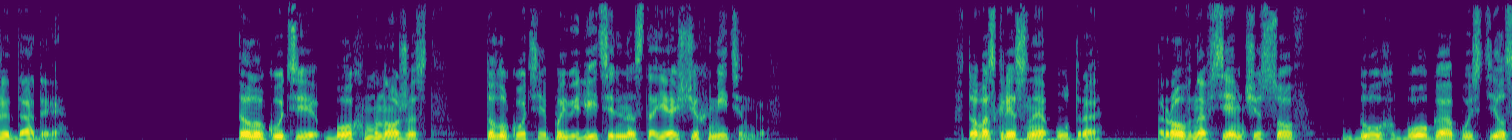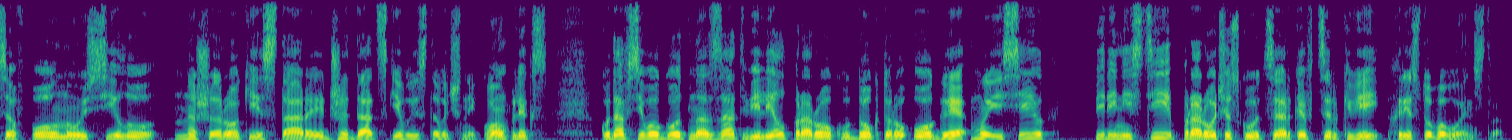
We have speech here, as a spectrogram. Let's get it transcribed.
Джедады Талукути — бог множеств, Талукути — повелитель настоящих митингов. В то воскресное утро, ровно в семь часов, дух Бога опустился в полную силу на широкий старый джедатский выставочный комплекс, куда всего год назад велел пророку доктору О.Г. Моисею перенести пророческую церковь церквей Христова воинства.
